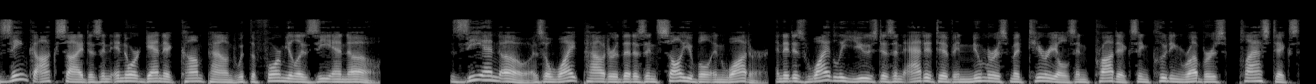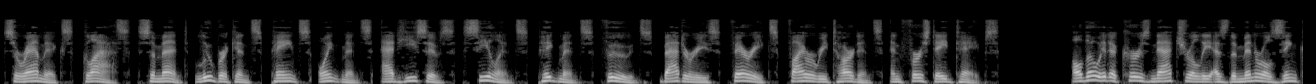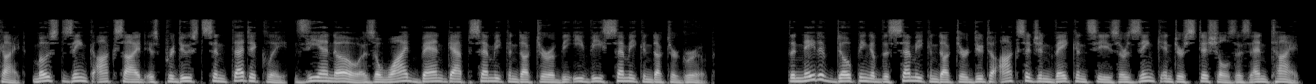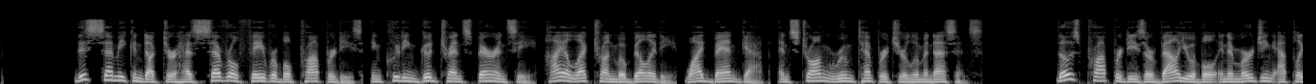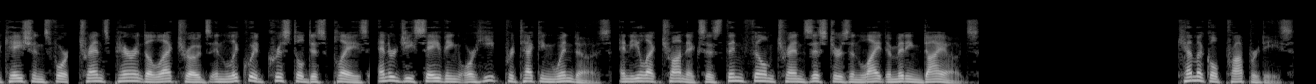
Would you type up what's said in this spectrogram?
Zinc oxide is an inorganic compound with the formula ZNO. ZNO is a white powder that is insoluble in water, and it is widely used as an additive in numerous materials and products including rubbers, plastics, ceramics, glass, cement, lubricants, paints, ointments, adhesives, sealants, pigments, foods, batteries, ferrites, fire retardants, and first aid tapes. Although it occurs naturally as the mineral zincite, most zinc oxide is produced synthetically. ZNO is a wide bandgap semiconductor of the EV semiconductor group. The native doping of the semiconductor due to oxygen vacancies or zinc interstitials is N-type. This semiconductor has several favorable properties, including good transparency, high electron mobility, wide bandgap, and strong room temperature luminescence. Those properties are valuable in emerging applications for, transparent electrodes in liquid crystal displays, energy-saving or heat-protecting windows, and electronics as thin-film transistors and light-emitting diodes. Chemical properties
